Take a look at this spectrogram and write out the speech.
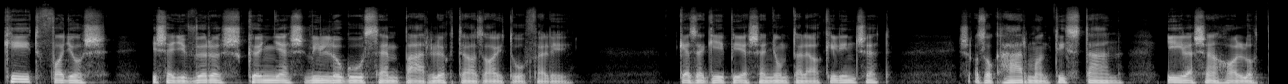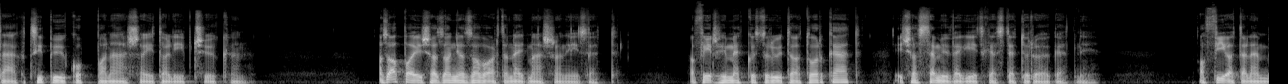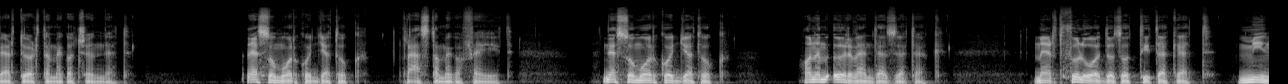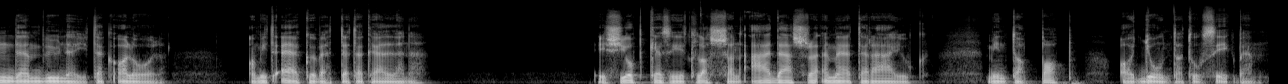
Két fagyos és egy vörös, könnyes, villogó szempár lökte az ajtó felé. Keze gépiesen nyomta le a kilincset, és azok hárman tisztán, élesen hallották cipő koppanásait a lépcsőkön. Az apa és az anya zavartan egymásra nézett. A férfi megköszörülte a torkát, és a szemüvegét kezdte törölgetni. A fiatalember törte meg a csöndet. Ne szomorkodjatok, rázta meg a fejét. Ne szomorkodjatok, hanem örvendezzetek, mert föloldozott titeket minden bűneitek alól, amit elkövettetek ellene. És jobb kezét lassan áldásra emelte rájuk, mint a pap a gyóntató székben.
